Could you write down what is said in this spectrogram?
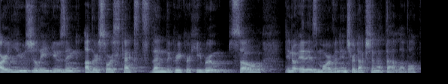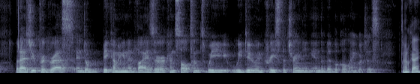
are usually using other source texts than the Greek or Hebrew, so you know it is more of an introduction at that level. But as you progress into becoming an advisor or consultant, we we do increase the training in the biblical languages. Okay.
